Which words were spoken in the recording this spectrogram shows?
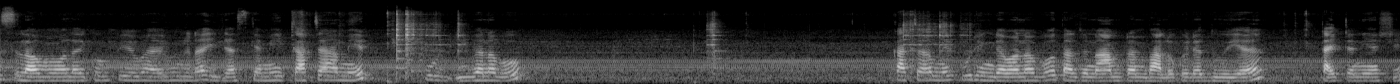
আসসালামু আলাইকুম প্রিয় ভাই বোনেরা, এই যে আজকে আমি কাঁচা আমের পুরি বানাবো। কাঁচা আমের পুডিংটা বানাবো, তার জন্য আমটা আমি ভালো করে ধুইয়া কাইটটা নিয়ে আসি।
